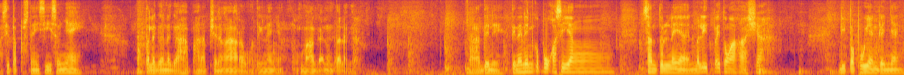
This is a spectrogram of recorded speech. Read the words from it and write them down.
Kasi tapos na yung season niya eh. Oh, talagang naghahanap siya ng araw. Oh, tingnan nyo. Gumaganon talaga. Na din eh. Tinanim ko po kasi yung santol na yan. Maliit pa itong akasya. Hindi pa po yan ganyan.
